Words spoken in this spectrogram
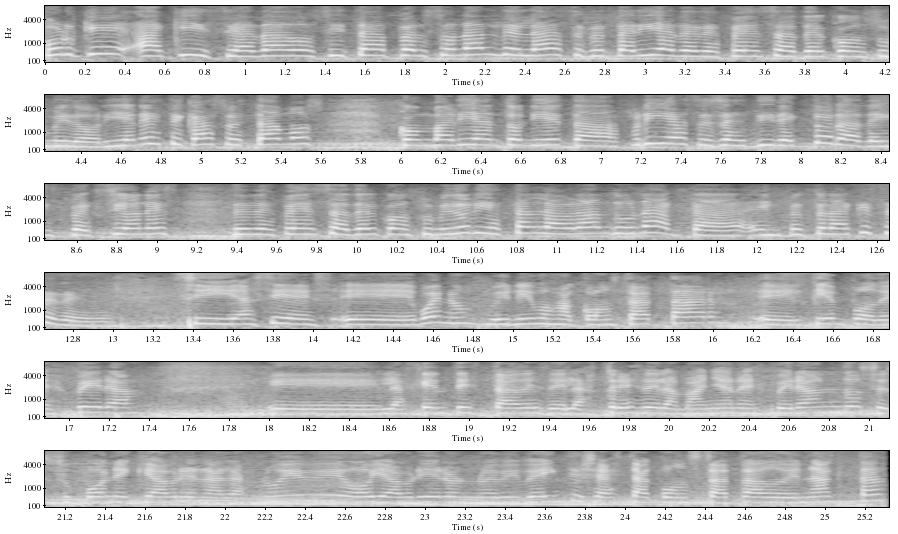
porque aquí se ha dado cita personal de la Secretaría de Defensa del Consumidor. Y en este caso estamos con María Antonieta Frías, ella es directora de inspecciones de Defensa del Consumidor y están labrando un acta. Inspectora, ¿a qué se debe? Sí, así es. Eh, bueno, vinimos a constatar el tiempo de espera. Eh, la gente está desde las 3 de la mañana esperando, se supone que abren a las 9, hoy abrieron 9 y 20, ya está constatado en acta.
